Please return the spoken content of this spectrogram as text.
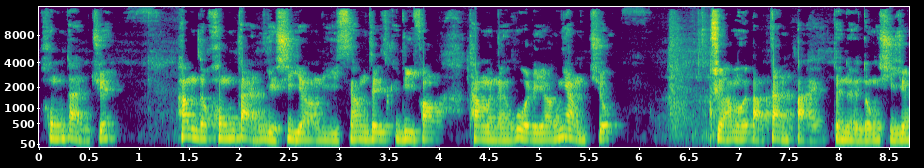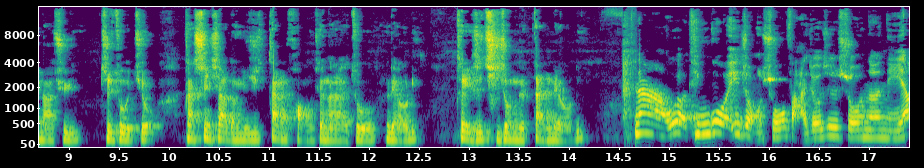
烘蛋卷。他们的烘蛋也是一样的意思，他们在这个地方，他们呢为了要酿酒，所以他们会把蛋白等等的东西就拿去制作酒，那剩下的东西蛋黄就拿来做料理，这也是其中的蛋料理。那我有听过一种说法，就是说呢，你要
